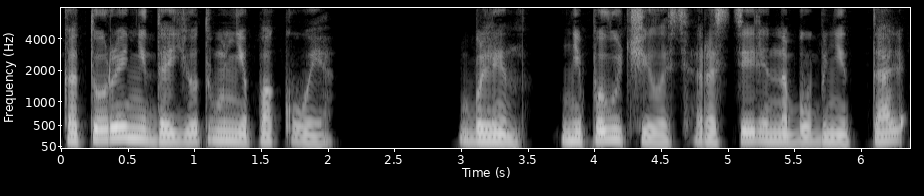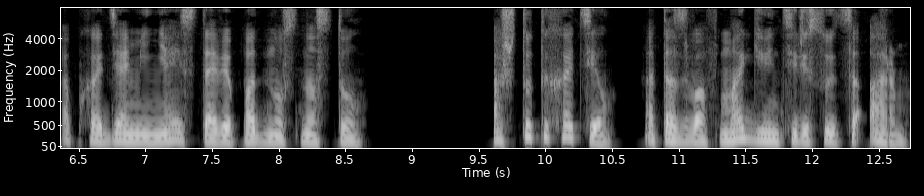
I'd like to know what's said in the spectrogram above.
которая не дает мне покоя. Блин, не получилось, растерянно бубнит Таль, обходя меня и ставя поднос на стол. «А что ты хотел?» — отозвав магию, интересуется Арм.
